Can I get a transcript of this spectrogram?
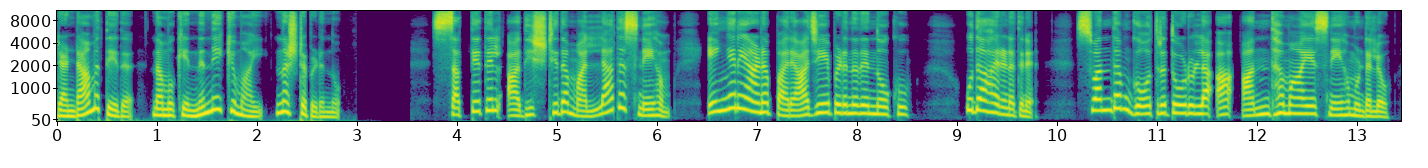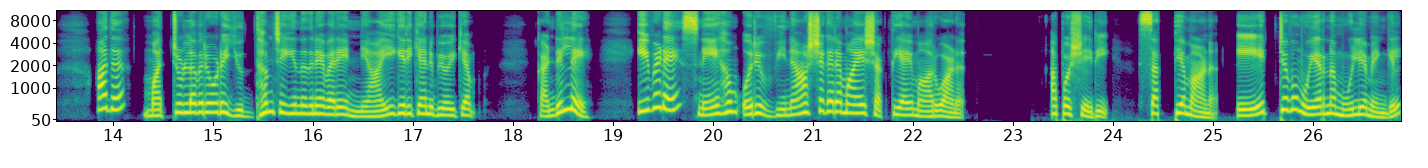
രണ്ടാമത്തേത് നമുക്ക് എന്നേക്കുമായി നഷ്ടപ്പെടുന്നു. സത്യത്തിൽ അധിഷ്ഠിതമല്ലാത്ത സ്നേഹം എങ്ങനെയാണ് പരാജയപ്പെടുന്നതെന്ന് ഉദാഹരണത്തിന് സ്വന്തം ഗോത്രത്തോടുള്ള ആ അന്ധമായ സ്നേഹമുണ്ടല്ലോ. അത് മറ്റുള്ളവരോട് യുദ്ധം ചെയ്യുന്നതിനെ വരെ ന്യായീകരിക്കാൻ ഉപയോഗിക്കാം. കണ്ടില്ലേ? ഇവിടെ സ്നേഹം ഒരു വിനാശകരമായ ശക്തിയായി മാറുവാണ്. അപ്പോ ശരി സത്യമാണ്. ഏറ്റവും ഉയർന്ന മൂല്യമെങ്കിൽ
